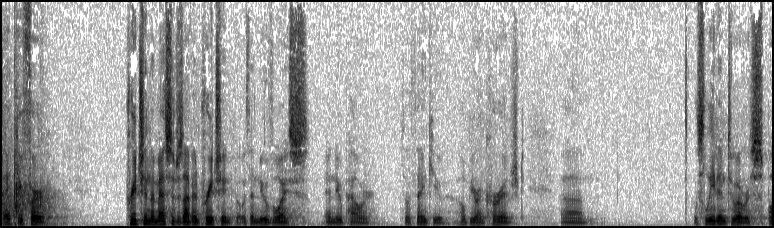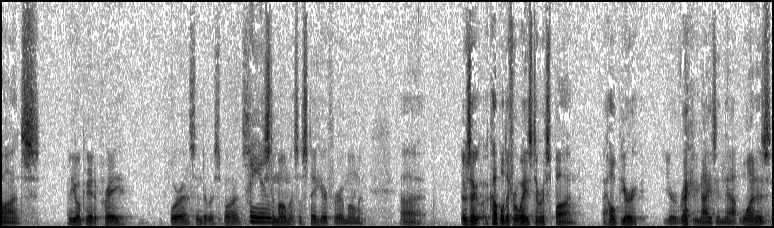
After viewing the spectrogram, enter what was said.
Thank you for preaching the messages I've been preaching, but with a new voice and new power. So thank you. I hope you're encouraged. Um, let's lead into a response. Are you okay to pray for us into response? I am. Just a moment, so stay here for a moment. Uh, there's a, a couple different ways to respond. I hope you're, you're recognizing that. One is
